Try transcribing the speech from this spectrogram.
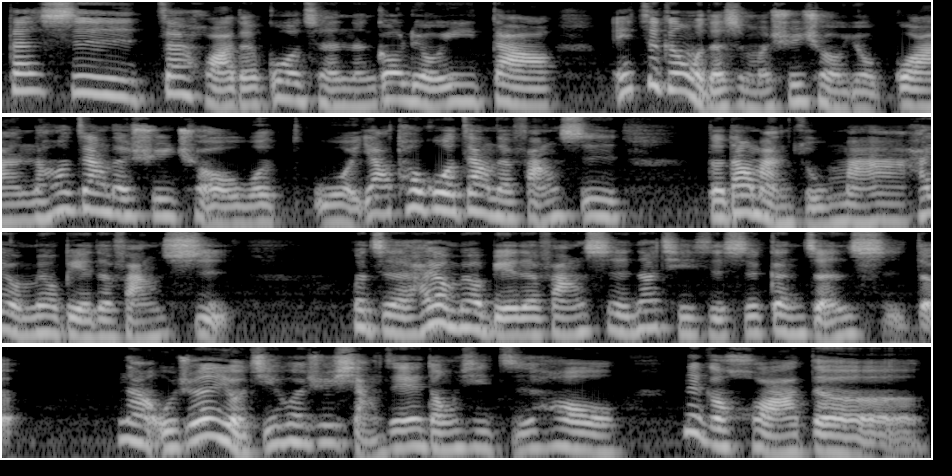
但是在滑的过程能够留意到，诶，这跟我的什么需求有关？然后这样的需求，我我要透过这样的方式得到满足吗？还有没有别的方式？或者还有没有别的方式？那其实是更真实的。那我觉得有机会去想这些东西之后，那个滑的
